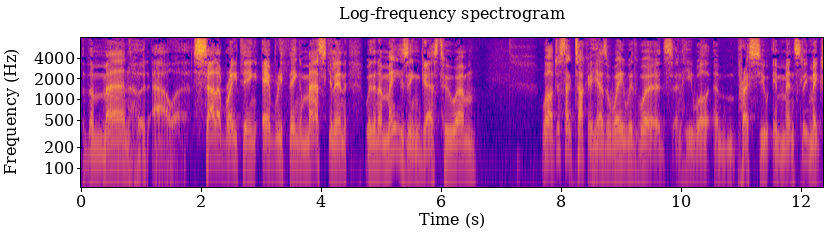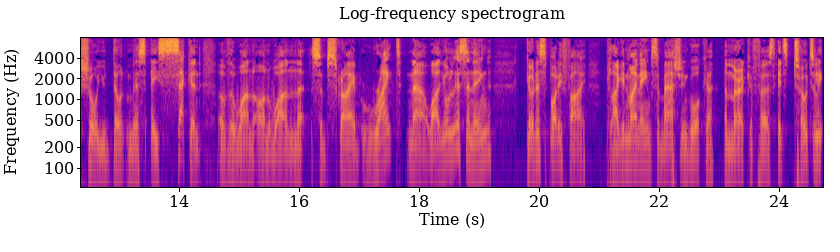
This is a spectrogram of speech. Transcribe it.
the manhood hour, celebrating everything masculine with an amazing guest who, um, well, just like Tucker, he has a way with words and he will impress you immensely. Make sure you don't miss a second of the one on one. Subscribe right now. While you're listening, go to Spotify, plug in my name, Sebastian Gorka, America First. It's totally,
